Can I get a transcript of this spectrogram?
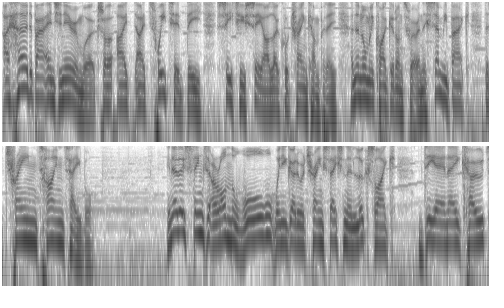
I heard about engineering work, so I, I tweeted the C2C, our local train company, and they're normally quite good on Twitter, and they sent me back the train timetable. You know those things that are on the wall when you go to a train station? It looks like DNA code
